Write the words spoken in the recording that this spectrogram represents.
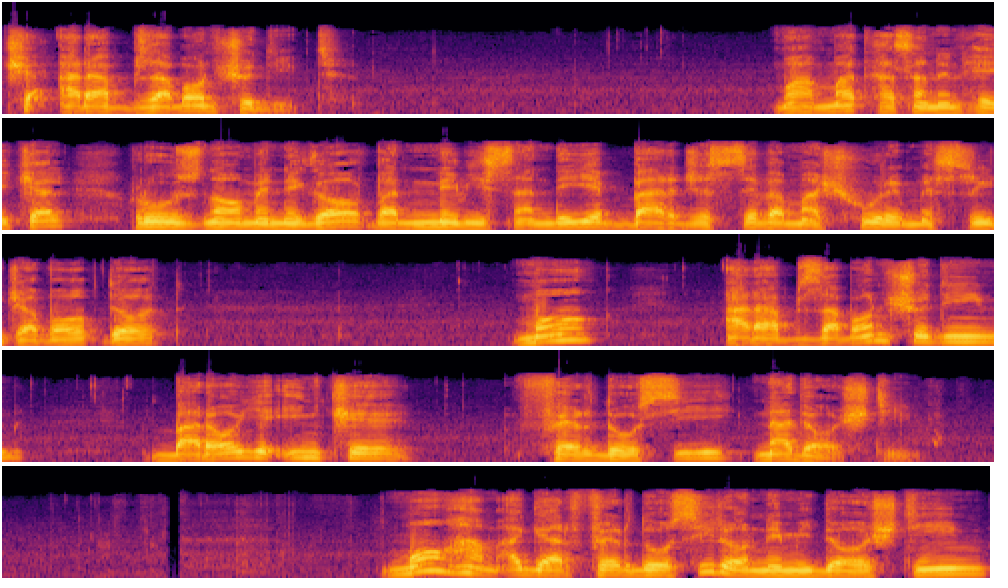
که عرب زبان شدید؟ محمد حسن هیکل روزنامه نگار و نویسنده برجسته و مشهور مصری جواب داد ما عرب زبان شدیم برای اینکه فردوسی نداشتیم. ما هم اگر فردوسی را نمی داشتیم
